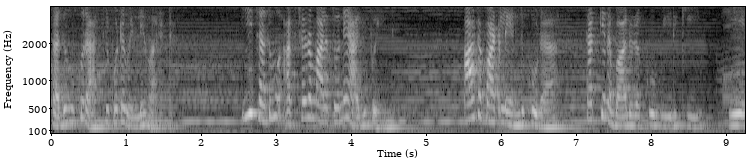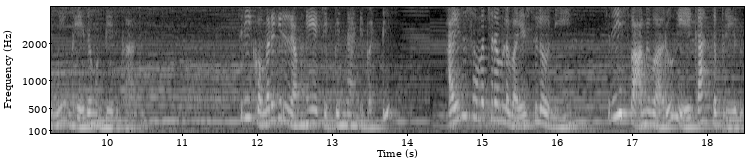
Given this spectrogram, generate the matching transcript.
చదువుకు రాత్రిపూట వెళ్ళేవారట. ఈ చదువు అక్షరమాలతోనే ఆగిపోయింది. ఆటపాటల ఎందు కూడా తక్కిన బాలులకు వీరికి ఏమీ భేదం ఉండేది కాదు. శ్రీ కొమరగిరి రమణయ్య చెప్పిన దాన్ని బట్టి ఐదు సంవత్సరముల వయస్సులోని శ్రీ స్వామివారు ఏకాంత ప్రియులు.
